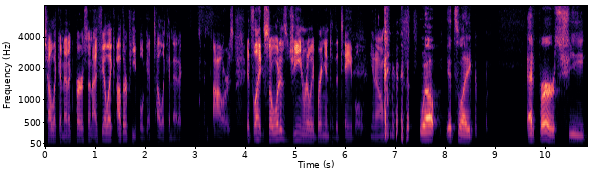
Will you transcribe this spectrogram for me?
telekinetic person? I feel like other people get telekinetic powers. It's like so what does jean really bring into the table you know? Well, it's like at first she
